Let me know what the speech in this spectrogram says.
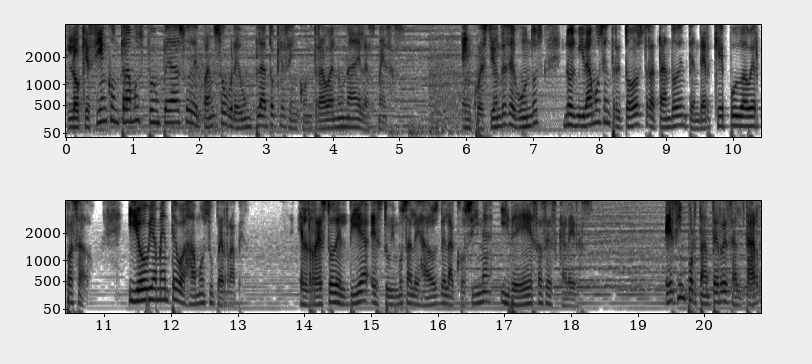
Lo que sí encontramos fue un pedazo de pan sobre un plato que se encontraba en una de las mesas. En cuestión de segundos, nos miramos entre todos tratando de entender qué pudo haber pasado, y obviamente bajamos súper rápido. El resto del día estuvimos alejados de la cocina y de esas escaleras. Es importante resaltar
